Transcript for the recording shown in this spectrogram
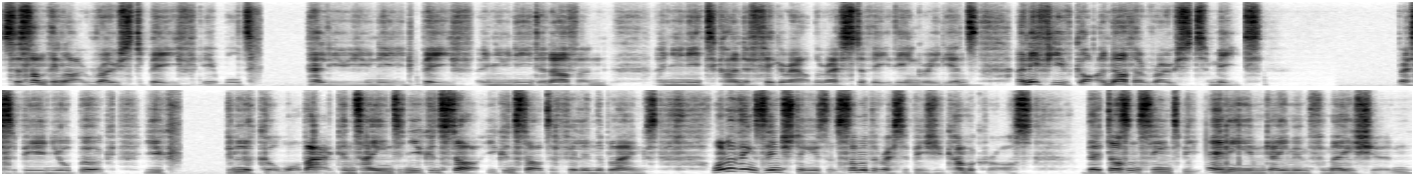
So something like roast beef, it will tell you you need beef and you need an oven and you need to kind of figure out the rest of the, the ingredients. And if you've got another roast meat recipe in your book, you can look at what that contains and you can start you can start to fill in the blanks. One of the things interesting is that some of the recipes you come across, there doesn't seem to be any in-game information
